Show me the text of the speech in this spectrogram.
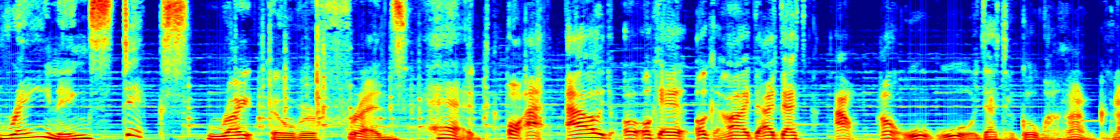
raining sticks right over Fred's head. Oh, I, ow! Oh, okay, okay, uh, that, that's ow, ow, ooh, ooh, that's a good one. Okay,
